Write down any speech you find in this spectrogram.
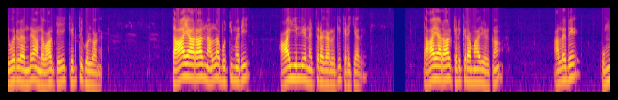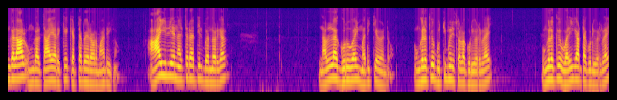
இவரில் வந்து அந்த வாழ்க்கையை கெடுத்து கொள்வாங்க. தாயாரால் நல்ல புத்திமதி ஆயில்ய நட்சத்திரக்காரர்களுக்கு கிடைக்காது. தாயாரால் கெடுக்கிற மாதிரி இருக்கும். அல்லது உங்களால் உங்கள் தாயாருக்கு கெட்ட பேர் வர மாதிரி இருக்கும். ஆயில்ய நட்சத்திரத்தில் பிறந்தவர்கள் நல்ல குருவை மதிக்க வேண்டும். உங்களுக்கு புத்திமதி சொல்லக்கூடியவர்களை உங்களுக்கு வழிகாட்டக்கூடியவர்களை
